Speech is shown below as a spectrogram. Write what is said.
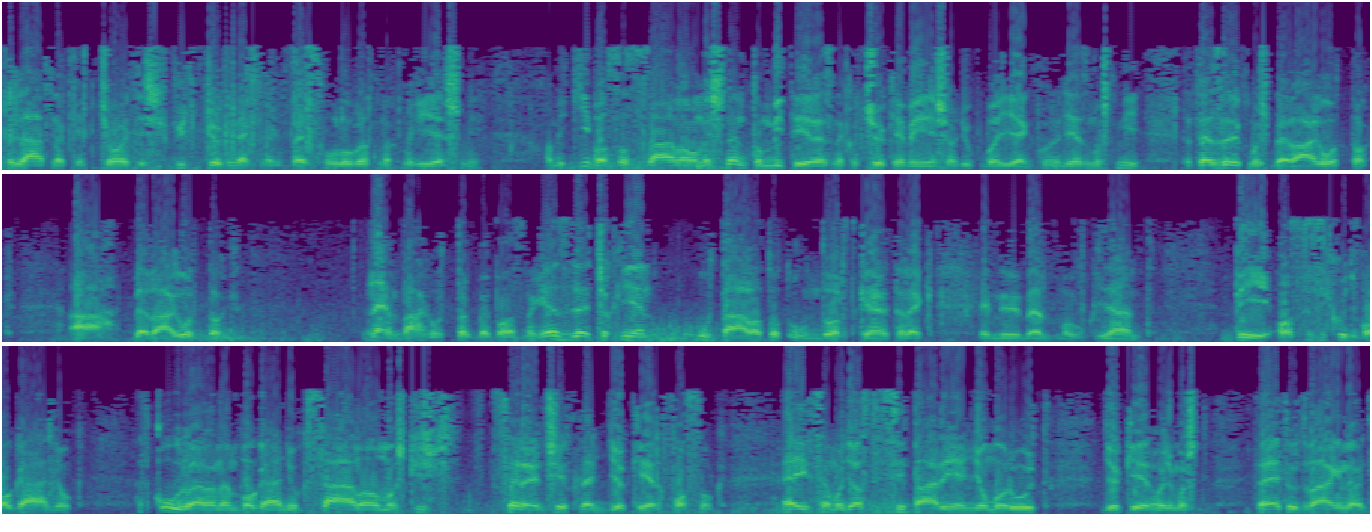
hogy látnak egy csajt, és füttyögnek, meg beszólogatnak, meg ilyesmi ami kibaszott szállam, és nem tudom mit éreznek a csökeményes agyukban ilyenkor, hogy ez most mi. Tehát ezzel ők most bevágottak? Á, bevágottak? Nem vágottak be, bazd meg. Ezzel csak ilyen utálatot, undort keltenek egy nőben maguk iránt. B. Azt hiszik, hogy vagányok. Hát kurvára nem vagányok, szállalmas kis szerencsétlen gyökér faszok. Elhiszem, hogy azt hiszi pár ilyen nyomorult gyökér, hogy most fel tud vágni, hogy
